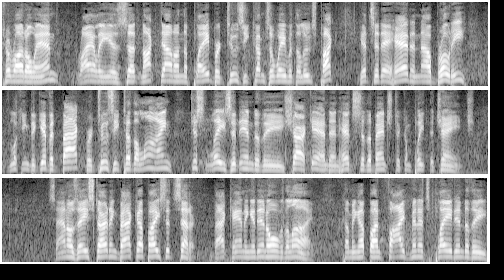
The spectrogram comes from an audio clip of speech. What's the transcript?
Toronto end. Rielly is uh, knocked down on the play. Bertuzzi comes away with the loose puck, gets it ahead, and now Brodie looking to give it back. Bertuzzi to the line, just lays it into the Shark end and heads to the bench to complete the change. San Jose starting back up ice at center, backhanding it in over the line. Coming up on five minutes played into the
